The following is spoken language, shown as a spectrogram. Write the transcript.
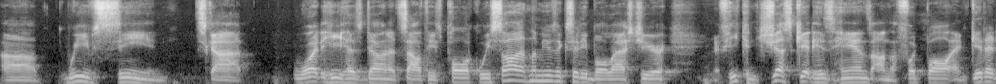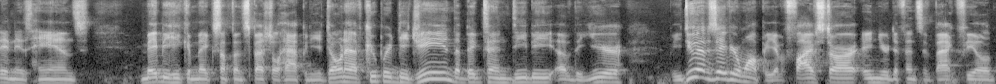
Uh, we've seen Scott what he has done at Southeast Polk. We saw it in the Music City Bowl last year. If he can just get his hands on the football and get it in his hands, maybe he can make something special happen. You don't have Cooper DeJean, the Big Ten DB of the year, but you do have Xavier Nwankpa. You have a five star in your defensive backfield.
